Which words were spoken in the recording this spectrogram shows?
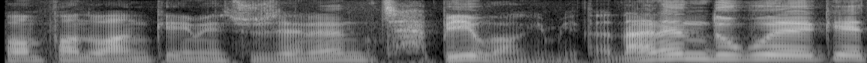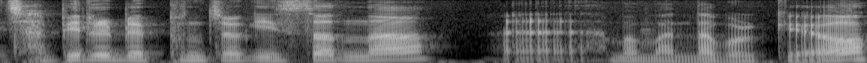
뻔뻔 왕 게임의 주제는 자비왕입니다. 나는 누구에게 자비를 베푼 적이 있었나? 에, 한번 만나볼게요.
